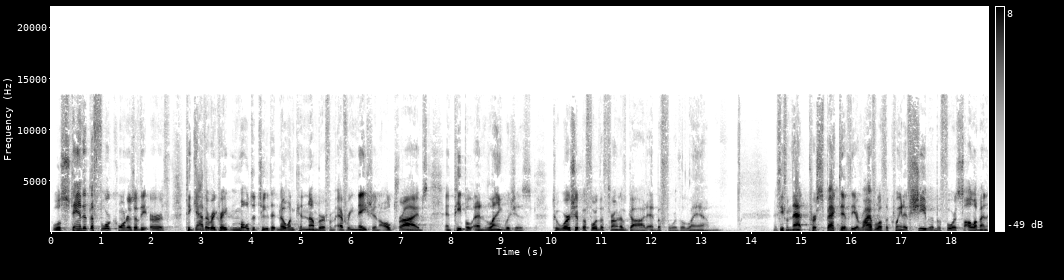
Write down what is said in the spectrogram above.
will stand at the four corners of the earth to gather a great multitude that no one can number from every nation, all tribes and people and languages to worship before the throne of God and before the Lamb. You see, from that perspective, the arrival of the Queen of Sheba before Solomon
